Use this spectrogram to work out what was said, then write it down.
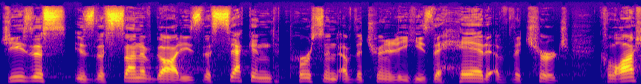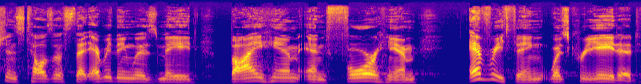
Jesus is the Son of God. He's the second person of the Trinity. He's the head of the church. Colossians tells us that everything was made by him and for him. Everything was created.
